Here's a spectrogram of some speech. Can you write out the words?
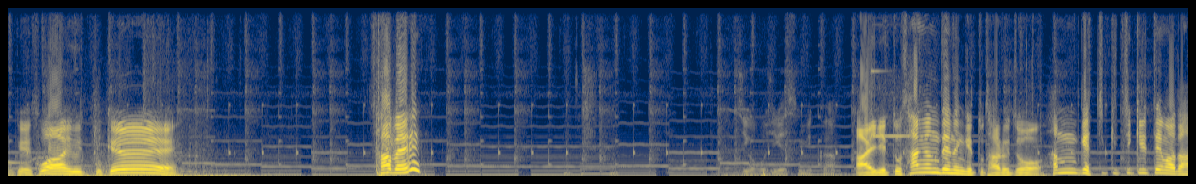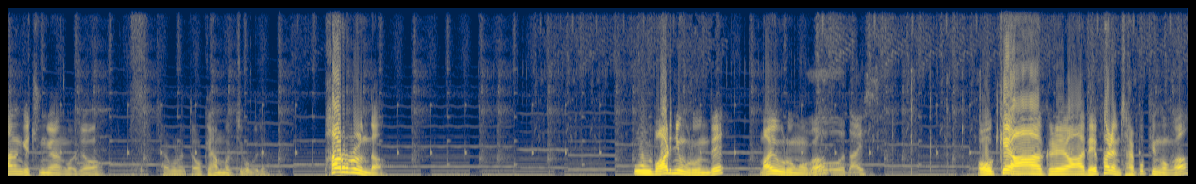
오케이 소화 이거 오케이 400? 찍어보시겠습니까? 아 이게 또 상향되는 게 또 다르죠. 한 개 찍, 찍힐 때마다 하는 게 중요한 거죠. 잘 모르겠다. 오케이 한번 찍어보자. 8 오른다 오 마린이 오르는데? 많이 오른 건가? 오 나이스. 오케이 아 그래요 아 네팔렘 잘 뽑힌 건가?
